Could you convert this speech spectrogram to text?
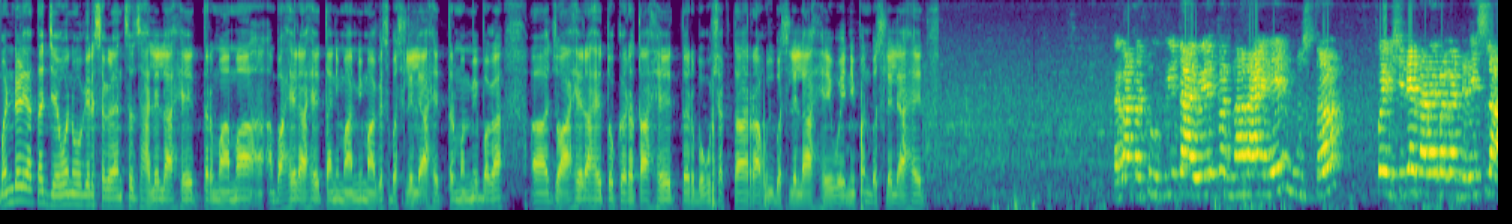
मंडळी आता जेवण वगैरे सगळ्यांचं झालेलं आहे तर मामा बाहेर आहेत आणि मामी मागच बसलेले आहेत. तर मम्मी बघा जो आहेर आहे तो करत आहे तर बघू शकता राहुल बसलेला आहे वहिनी पण बसलेल्या आहेत. आता टोपी टावेल करणार आहे नुसतं पैसे देणार आहे बघा ड्रेसला.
